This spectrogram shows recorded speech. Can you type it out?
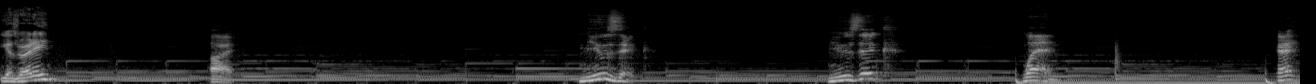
You guys ready? All right. Music. Music. When? Okay.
